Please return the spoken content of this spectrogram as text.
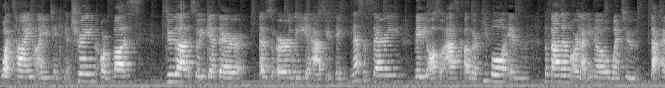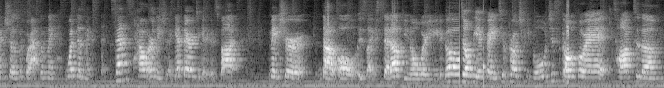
What time are you taking a train or bus? Do that so you get there as early as you think necessary. Maybe also ask other people in the fandom or that you know went to that kind of shows before. Ask them like, what does make sense? How early should I get there to get a good spot? Make sure that all is like set up, you know where you need to go. Don't be afraid to approach people, just go for it, talk to them,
